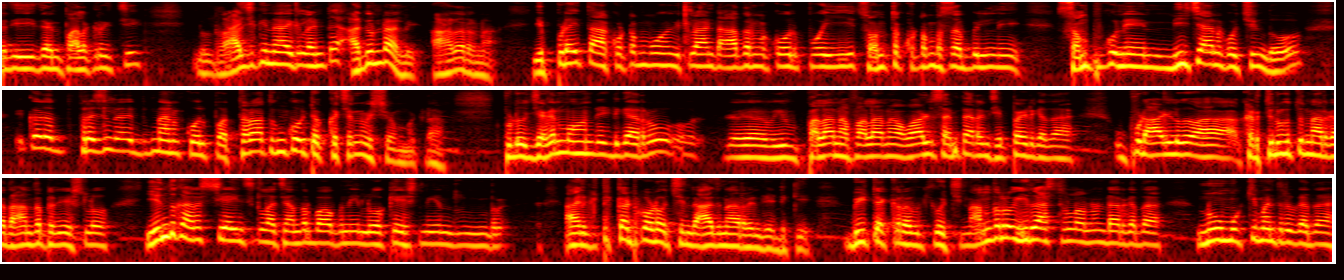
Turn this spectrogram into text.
అది ఇది అని పలకరించి రాజకీయ నాయకులు అంటే అది ఉండాలి ఆదరణ. ఎప్పుడైతే ఆ కుటుంబం ఇట్లాంటి ఆదరణ కోల్పోయి సొంత కుటుంబ సభ్యుల్ని చంపుకునే నీచానికి వచ్చిందో ఇక్కడ ప్రజల అభిమానం కోల్పోతారు. తర్వాత ఇంకోటి ఒక్క చిన్న విషయం అక్కడ ఇప్పుడు జగన్మోహన్ రెడ్డి గారు ఫలానా ఫలానా వాళ్ళు చంపారని చెప్పాడు కదా. ఇప్పుడు వాళ్ళు అక్కడ తిరుగుతున్నారు కదా ఆంధ్రప్రదేశ్లో. ఎందుకు అరెస్ట్ చేయించట్లా చంద్రబాబుని లోకేష్ని ఆయనకి టికెట్ కూడా వచ్చింది ఆదినారాయణ రెడ్డికి. బీటెక్ రవికి వచ్చింది. అందరూ ఈ రాష్ట్రంలోనే ఉన్నారు కదా. నువ్వు ముఖ్యమంత్రి కదా.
